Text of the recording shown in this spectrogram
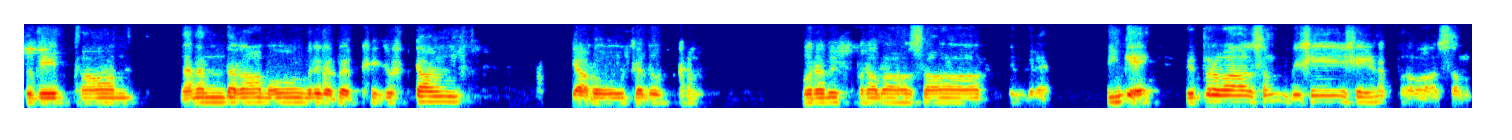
சுதீர்த்தாம் நனந்தராமோ மிருகபக்ஷி துஷ்டாம் ச துக்கம். புறவிப்பிரவாசாத் என்கிற இங்கே விப்பிரவாசம் விசேஷேண பிரவாசம்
